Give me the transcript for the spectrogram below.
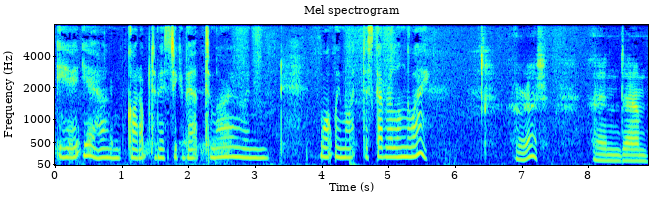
yeah, yeah, I'm quite optimistic about tomorrow and what we might discover along the way. All right, and um,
